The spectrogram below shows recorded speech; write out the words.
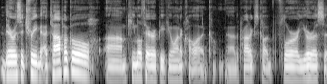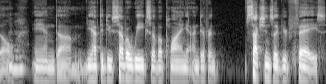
There was a treatment, a topical um, chemotherapy, if you want to call it. Uh, the product's called fluorouracil, mm-hmm. and um, you have to do several weeks of applying it on different sections of your face,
